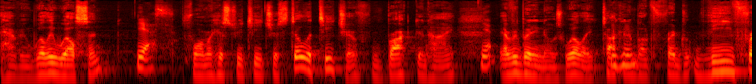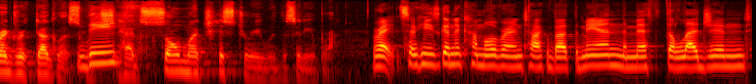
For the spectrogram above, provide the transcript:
having Willie Wilson, Yes. former history teacher, still a teacher from Brockton High. Yep. Everybody knows Willie, talking mm-hmm. about Fred- the Frederick Douglass, which The- had so much history with the city of Brockton. Right. So he's going to come over and talk about the man, the myth, the legend.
